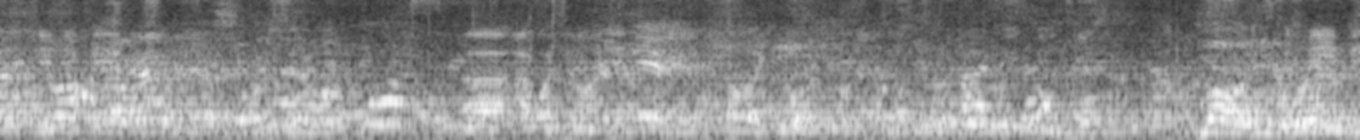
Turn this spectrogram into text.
the JJK episode. What is it on? Uh, I watched it on anime. No, like, no, like, what- what's the name is.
